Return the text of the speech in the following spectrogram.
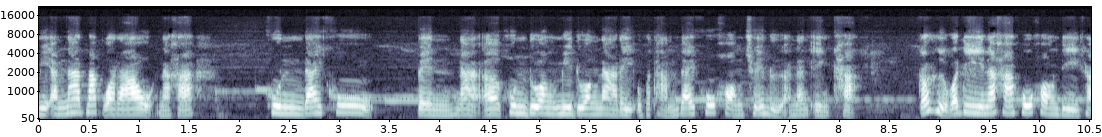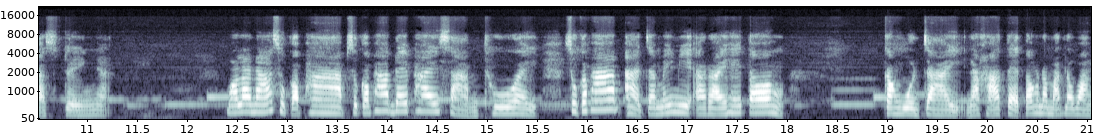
มีอำนาจมากกว่าเรานะคะ คุณได้คู่เป็นนาคุณดวงมีดวงนารีอุปถัมภ์ได้คู่ครองช่วยเหลือนั่นเองค่ะ ก็ถือว่าดีนะคะ คู่ครองดีค่ะสตริงเนี่ยมรณะสุขภาพสุขภาพได้ไพ่สามถ้วย สุขภาพอาจจะไม่มีอะไรให้ต้องกังวลใจนะคะ แต่ต้องระมัดระวัง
